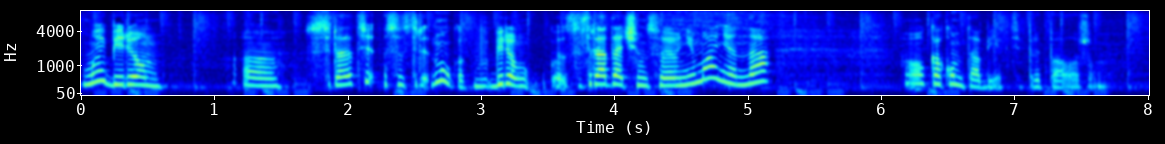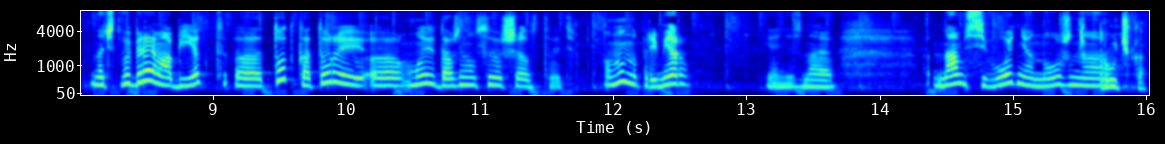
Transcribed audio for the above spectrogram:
мы берем э, ну, как берем, сосредотачиваем свое внимание на каком-то объекте, предположим. Значит, выбираем объект, э, тот, который э, мы должны усовершенствовать. Ну, например, я не знаю, нам сегодня нужно... Ручка.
